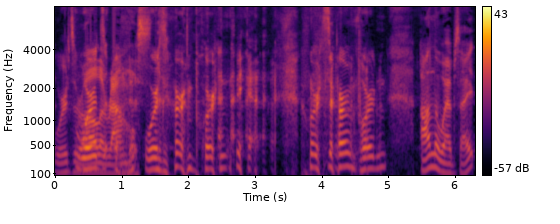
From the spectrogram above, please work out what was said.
Words are words all around us. Words are important. yeah, words are important on the website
